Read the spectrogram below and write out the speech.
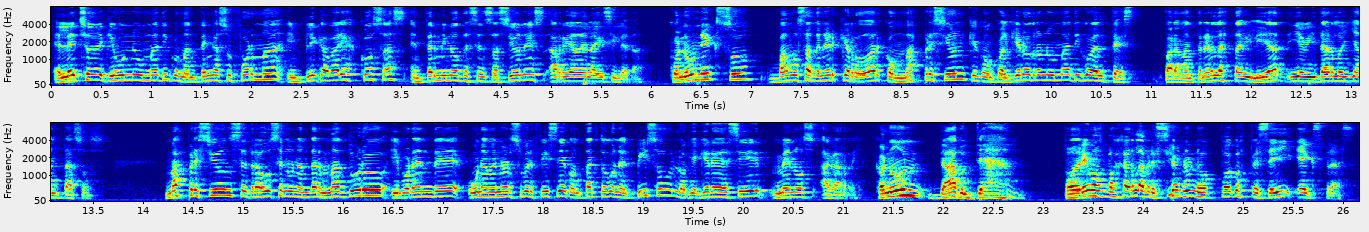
El hecho de que un neumático mantenga su forma implica varias cosas en términos de sensaciones arriba de la bicicleta. Con un Exo vamos a tener que rodar con más presión que con cualquier otro neumático del test para mantener la estabilidad y evitar los llantazos. Más presión se traduce en un andar más duro y por ende una menor superficie de contacto con el piso, lo que quiere decir menos agarre. Con un double down podremos bajar la presión unos pocos PSI extras.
